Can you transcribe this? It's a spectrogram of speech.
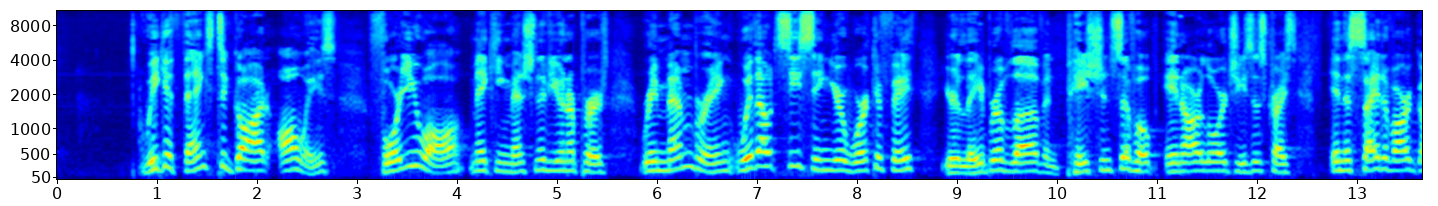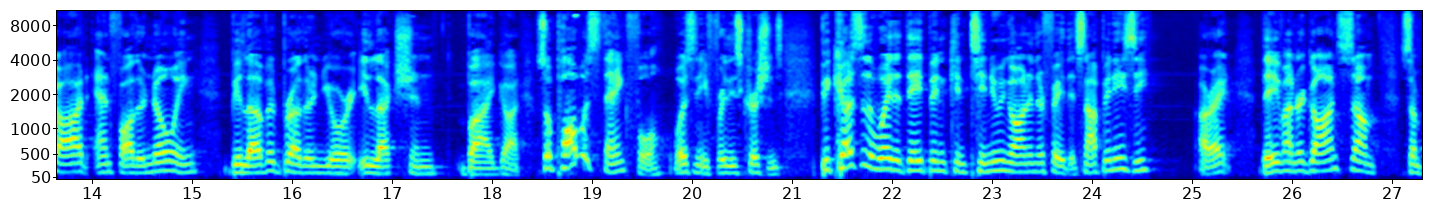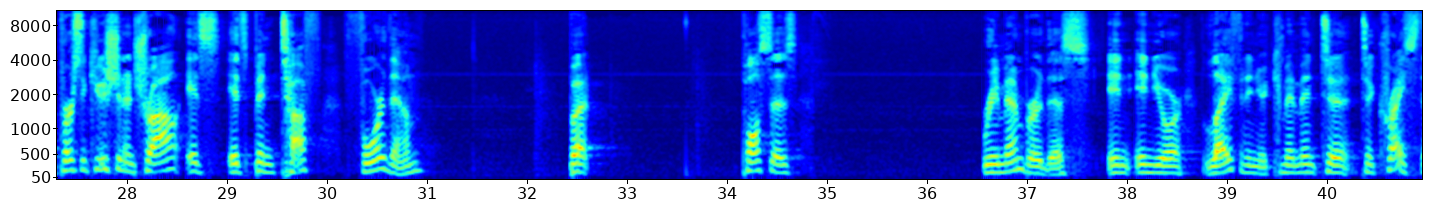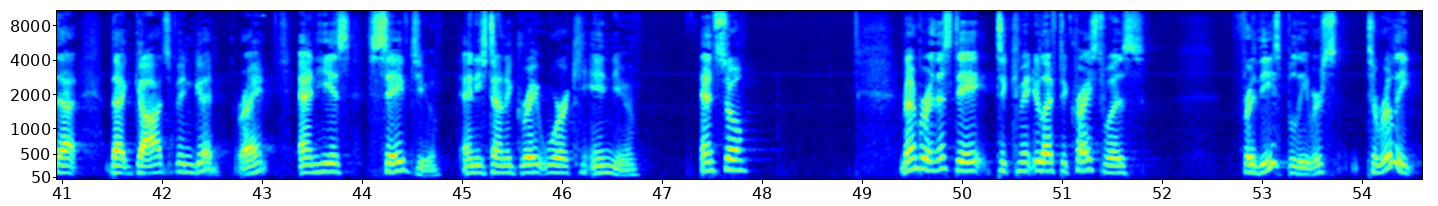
We give thanks to God always for you all, making mention of you in our prayers, remembering without ceasing your work of faith, your labor of love, and patience of hope in our Lord Jesus Christ, in the sight of our God and Father, knowing, beloved brethren, your election by God. So Paul was thankful, wasn't he, for these Christians because of the way that they've been continuing on in their faith. It's not been easy. All right. They've undergone some, some persecution and trial. It's, it's been tough for them. But Paul says, remember this in, in your life and in your commitment to, to Christ that, that God's been good, right? And he has saved you and he's done a great work in you. And so, remember in this day, to commit your life to Christ was for these believers to really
